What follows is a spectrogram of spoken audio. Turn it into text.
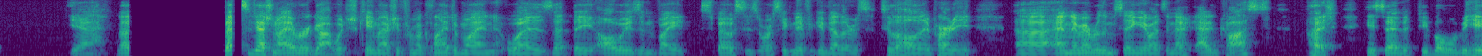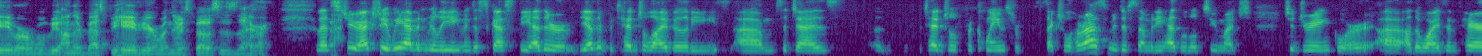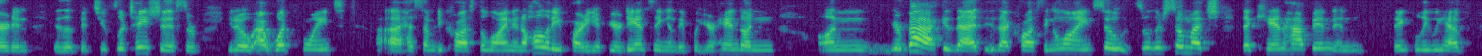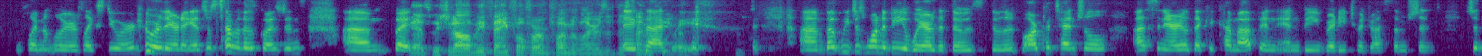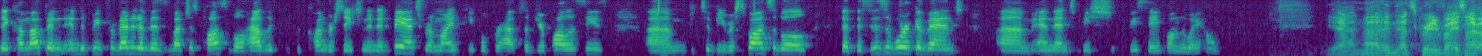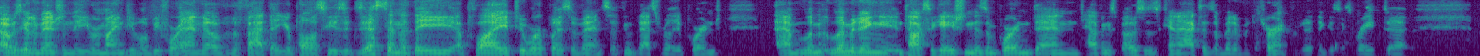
Yeah. Best suggestion I ever got, which came actually from a client of mine, was that they always invite spouses or significant others to the holiday party. Uh, and I remember them saying, you know, it's an added cost, but he said people will behave or will be on their best behavior when their spouse is there. That's true. Actually, we haven't really even discussed the other the other potential liabilities, um, such as uh, potential for claims for sexual harassment if somebody has a little too much to drink or uh, otherwise impaired and is a bit too flirtatious or you know at what point uh, has somebody crossed the line in a holiday party? If you're dancing and they put your hand on on your back is that is that crossing a line? So so there's so much that can happen and thankfully we have employment lawyers like Stuart who are there to answer some of those questions. Um, but yes we should all be thankful for employment lawyers at this exactly. time exactly. Um, but we just want to be aware that those those are potential uh, scenarios that could come up and, and be ready to address them should should they come up and, and to be preventative as much as possible have the conversation in advance remind people perhaps of your policies um, to be responsible that this is a work event um, and then to be be safe on the way home yeah, no, that's great advice. And I, I was going to mention the remind people beforehand of the fact that your policies exist and that they apply to workplace events. I think that's really important um, lim- limiting intoxication is important, and having spouses can act as a bit of a deterrent, which I think is a great uh,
